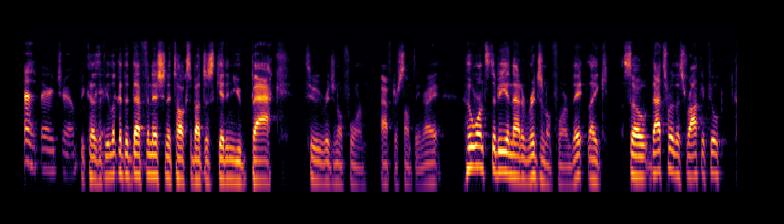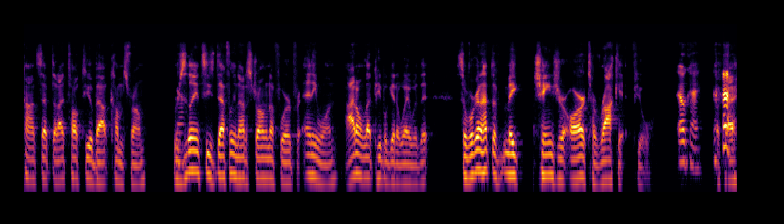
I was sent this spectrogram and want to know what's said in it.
That's very true. Because if you look at the definition, it talks about just getting you back to original form after something, right? Who wants to be in that original form? They like so that's where this rocket fuel concept that I talked to you about comes from. Resiliency is definitely not a strong enough word for anyone. I don't let people get away with it. So we're gonna have to make change your R to rocket fuel. Okay. Okay.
